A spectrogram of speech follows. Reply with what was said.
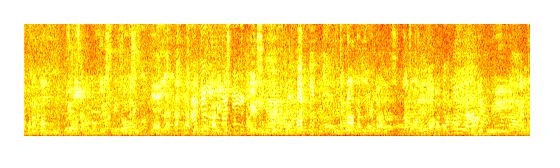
aku nakum gitu kalau londo itu nesu ya. Ya tapi aja kari terus kayak sungguh betul betul. Kenapa? Aku juga lah kok aku ngomong? Aku dia duwe anu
